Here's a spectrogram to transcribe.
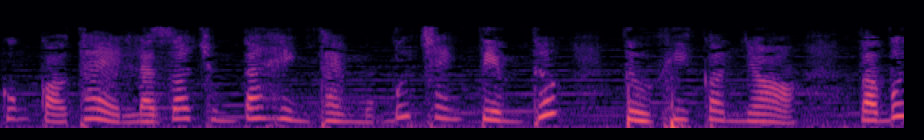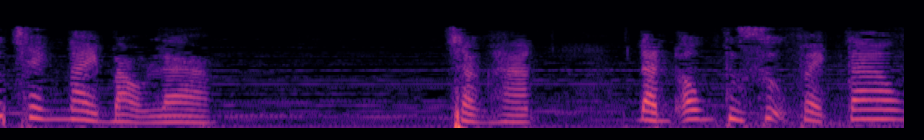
cũng có thể là do chúng ta hình thành một bức tranh tiềm thức từ khi còn nhỏ, và bức tranh này bảo là Chẳng hạn, đàn ông thực sự phải cao,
